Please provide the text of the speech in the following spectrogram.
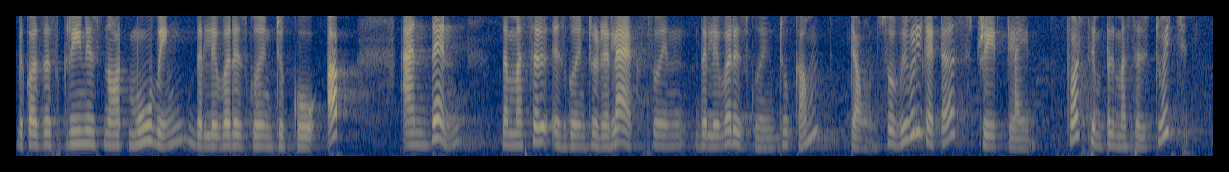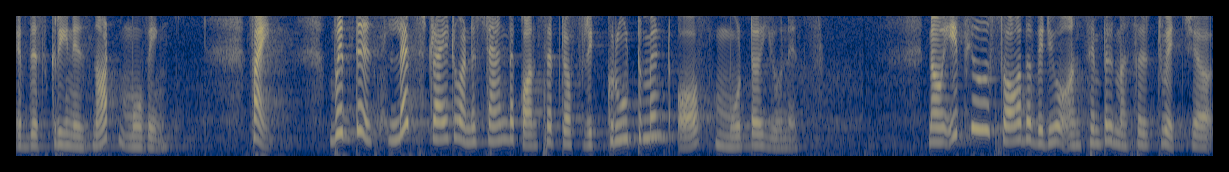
because the screen is not moving. The lever is going to go up and then the muscle is going to relax. So in the lever is going to come down. So we will get a straight line for simple muscle twitch if the screen is not moving. Fine. With this, let's try to understand the concept of recruitment of motor units. Now, if you saw the video on simple muscle twitch, uh,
